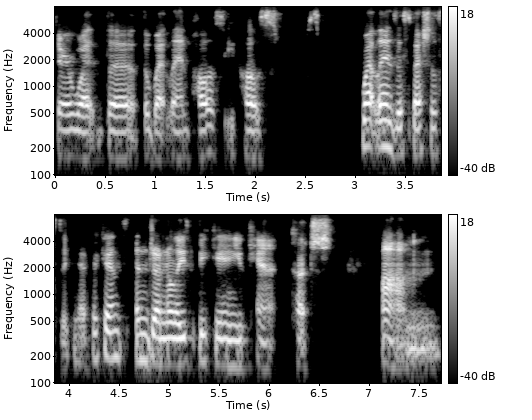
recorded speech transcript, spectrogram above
They're what the, the wetland policy calls wetlands of special significance. And generally speaking, you can't touch um,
